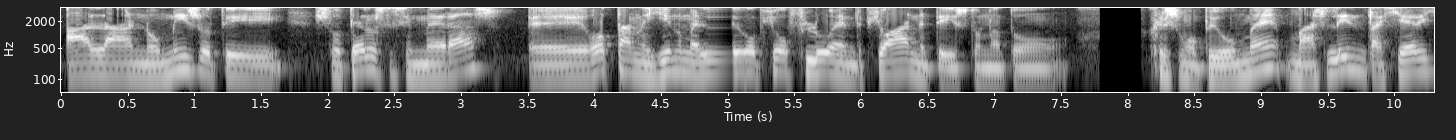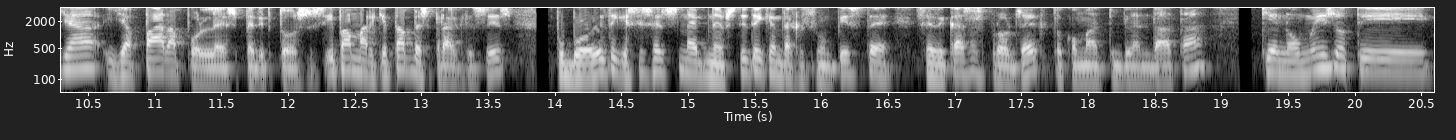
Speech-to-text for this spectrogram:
Αλλά νομίζω ότι στο τέλος της ημέρας ε, όταν γίνουμε λίγο πιο fluent, πιο άνετοι στο να το χρησιμοποιούμε, μας λύνει τα χέρια για πάρα πολλές περιπτώσεις. Είπαμε αρκετά best practices που μπορείτε και εσείς έτσι να εμπνευστείτε και να τα χρησιμοποιήσετε σε δικά σας project, το κομμάτι του Blend Data και νομίζω ότι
